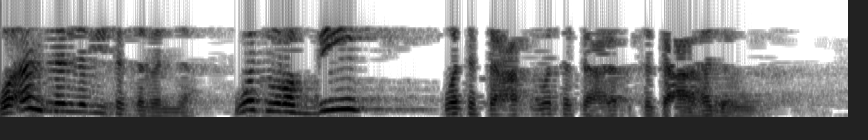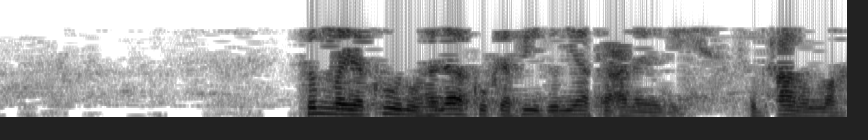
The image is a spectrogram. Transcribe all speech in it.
وأنت الذي تتبناه وتربيه وتتع... وتتع... وتتعاهده ثم يكون هلاكك في دنياك على يديه سبحان الله.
